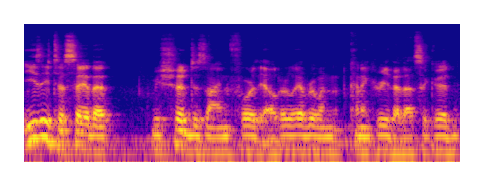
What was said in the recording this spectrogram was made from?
easy to say that we should design for the elderly. Everyone can agree that that's a good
